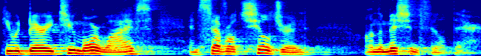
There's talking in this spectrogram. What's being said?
He would bury two more wives and several children on the mission field there.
